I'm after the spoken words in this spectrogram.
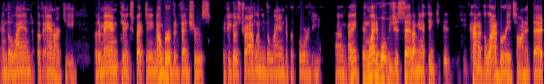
in the land of anarchy, but a man can expect any number of adventures if he goes traveling in the land of authority. Um, I think, in light of what we just said, I mean, I think it, he kind of elaborates on it that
